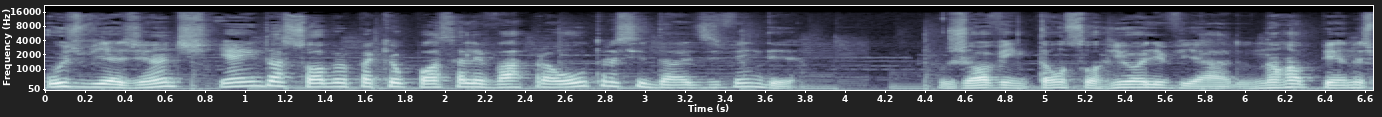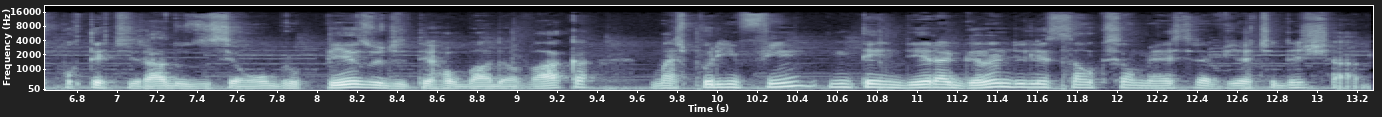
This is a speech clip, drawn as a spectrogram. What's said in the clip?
os viajantes e ainda sobra para que eu possa levar para outras cidades e vender. O jovem então sorriu aliviado, não apenas por ter tirado do seu ombro o peso de ter roubado a vaca, mas por enfim entender a grande lição que seu mestre havia te deixado.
